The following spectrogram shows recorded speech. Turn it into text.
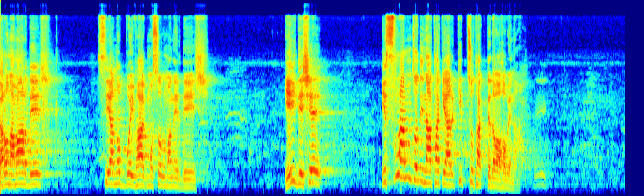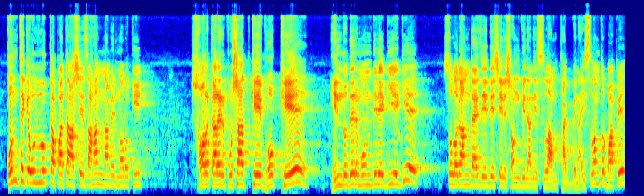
কারণ আমার দেশ ছিয়ানব্বই ভাগ মুসলমানের দেশ। এই দেশে ইসলাম যদি না থাকে, আর কিচ্ছু থাকতে দেওয়া হবে না। কোন থেকে উল্লুক্কা পাতা আসে জাহান নামের নরকিট সরকারের প্রসাদ খেয়ে, ভোগ খেয়ে, হিন্দুদের মন্দিরে গিয়ে গিয়ে স্লোগান দেয় যে দেশের সংবিধান ইসলাম থাকবে না। ইসলাম তোর বাপের?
